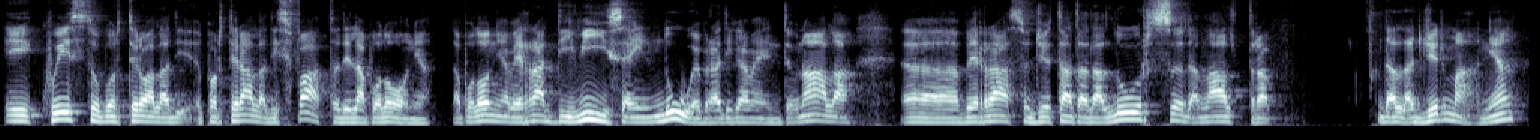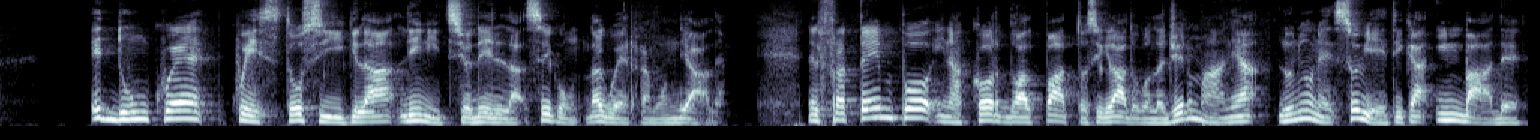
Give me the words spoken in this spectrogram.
e questo alla, porterà alla disfatta della Polonia. La Polonia verrà divisa in due praticamente, un'ala eh, verrà soggettata dall'URSS, dall'altra dalla Germania e dunque questo sigla l'inizio della seconda guerra mondiale. Nel frattempo, in accordo al patto siglato con la Germania, l'Unione Sovietica invade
